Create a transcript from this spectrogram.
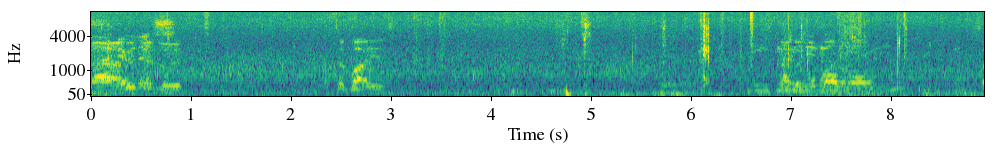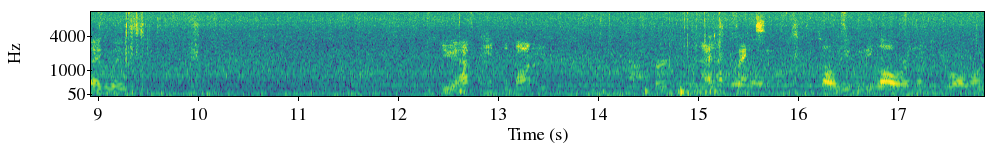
Nah, we can do it. It's about it. Kind of a bottom wall. Sideways. Do you have to hit the bottom first? I don't think so. So you can be lower and then just roll on.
